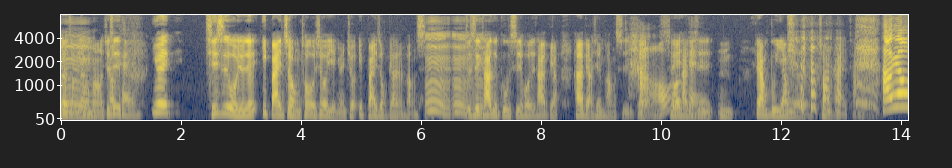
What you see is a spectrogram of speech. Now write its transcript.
各种样貌，嗯就是因为其实我觉得一百种脱口秀演员就一百种表演方式，嗯嗯，就是他嗯。的故事或者他的表他的表现方式，对，所以他就是嗯非常不一样的状态这样。好哟，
